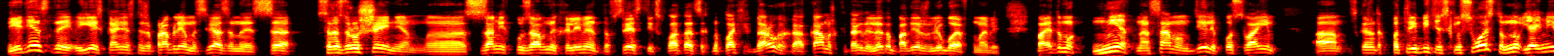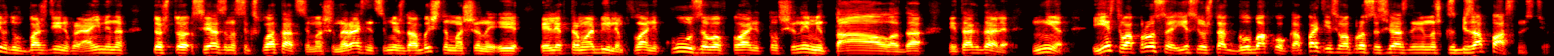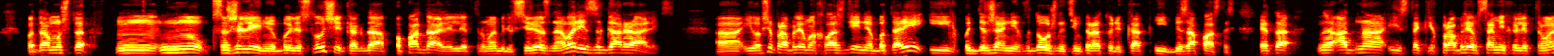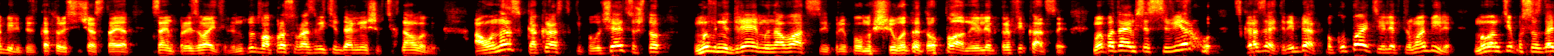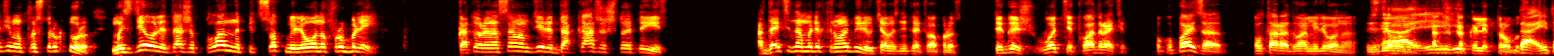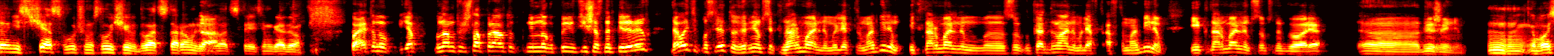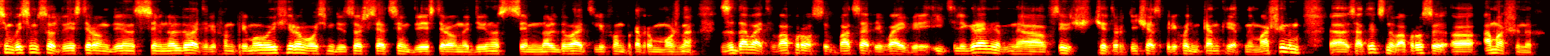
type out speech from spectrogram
Единственное, есть, конечно же, проблемы, связанные с с разрушением э, самих кузовных элементов вследствие эксплуатации на плохих дорогах, а камушек и так далее, это подвержен любой автомобиль. Поэтому нет на самом деле по своим скажем так, потребительским свойствам, ну, я имею в виду в вождении, а именно то, что связано с эксплуатацией машины. Разница между обычной машиной и электромобилем в плане кузова, в плане толщины металла, да, и так далее. Нет. Есть вопросы, если уж так глубоко копать, есть вопросы, связанные немножко с безопасностью, потому что, ну, к сожалению, были случаи, когда попадали электромобили в серьезные аварии и загорались. А, и вообще проблема охлаждения батарей и их поддержания в должной температуре, как и безопасность, это э, одна из таких проблем самих электромобилей, перед которыми сейчас стоят сами производители. Но тут вопрос в развитии дальнейших технологий. А у нас как раз-таки получается, что мы внедряем инновации при помощи вот этого плана электрификации. Мы пытаемся сверху сказать, ребят, покупайте электромобили, мы вам типа создадим инфраструктуру. Мы сделали даже план на 500 миллионов рублей – который на самом деле докажет, что это есть. А дайте нам электромобили, у тебя возникает вопрос. Ты говоришь, вот тебе квадратик, покупай за полтора-два миллиона, сделан да, так и, же, как электробус. Да, и то не сейчас, в лучшем случае, в 22-м или да. 23-м году. Поэтому я, нам пришла правда тут немного перейти сейчас на перерыв. Давайте после этого вернемся к нормальным электромобилям и к нормальным, э, к нормальным автомобилям и к нормальным, собственно говоря, э, движениям. 8 800 200 ровно 9702, телефон прямого эфира, 8 967 200 ровно 9702, телефон, по которому можно задавать вопросы в WhatsApp, Viber и Telegram. А, в следующей четверти часа переходим к конкретным машинам, а, соответственно, вопросы а, о машинах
